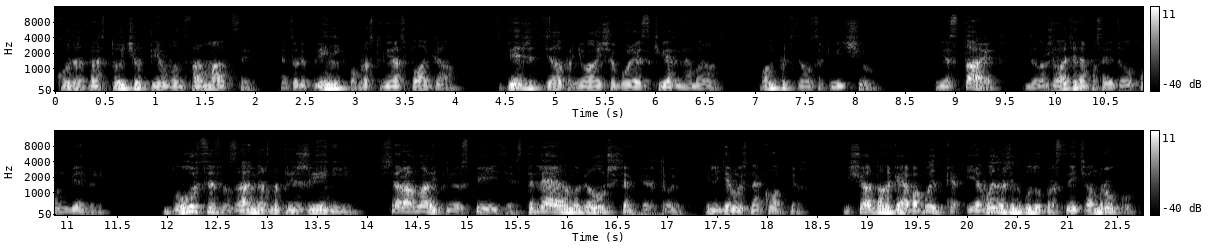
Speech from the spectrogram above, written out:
Конрад настойчиво требовал информации, которой пленник попросту не располагал. Теперь же дело принимало еще более скверный оборот. Он потянулся к мечу. «Не стоит», – доброжелательно посоветовал фон Бебер. Бурцев замер в напряжении. «Все равно ведь не успеете. Стреляю намного лучше, чем фехтую. Или дерусь на копьях. Еще одна такая попытка, и я вынужден буду прострелить вам руку,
